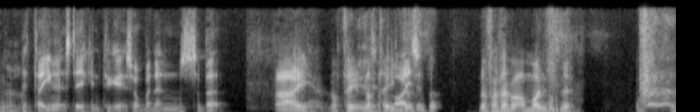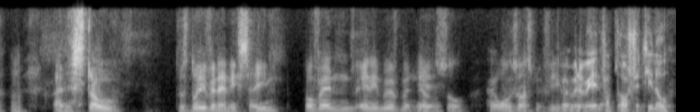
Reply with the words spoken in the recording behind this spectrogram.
No. the time it's taken to get some innings a bit. aye, they're taking Yeah, their time. They've, they've had about a month now, and it's still there's not even any sign of any, any movement there. Yeah. So how long's Osman for you We're going to waiting for Pochettino.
